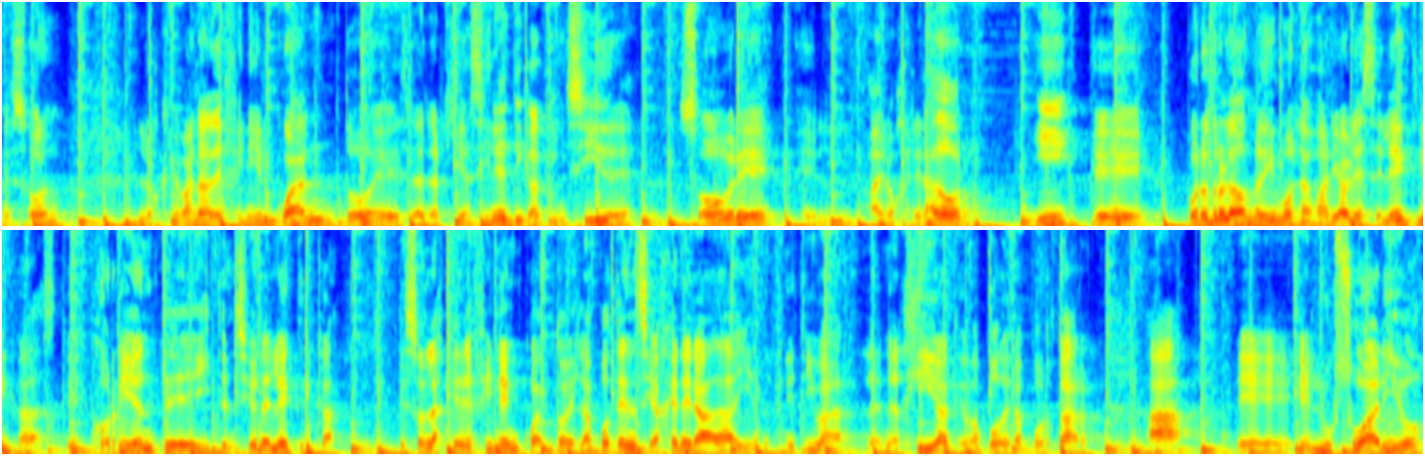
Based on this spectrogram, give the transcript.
que son los que van a definir cuánto es la energía cinética que incide sobre el aerogenerador. Y eh, por otro lado medimos las variables eléctricas, que es corriente y tensión eléctrica, que son las que definen cuánto es la potencia generada y en definitiva la energía que va a poder aportar a eh, el usuario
